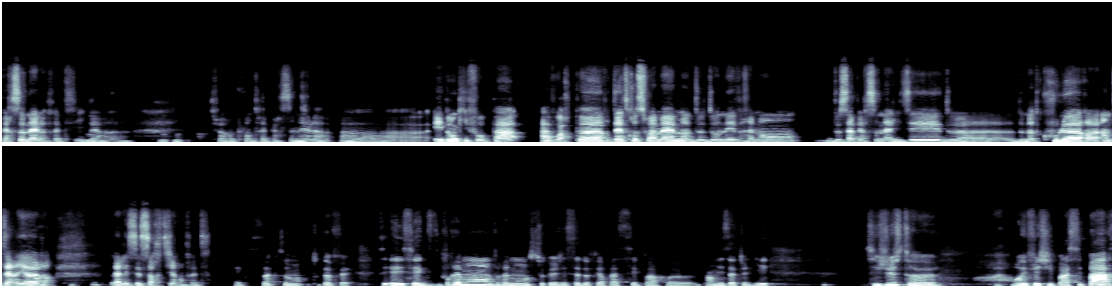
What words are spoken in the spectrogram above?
personnelles, en fait, hyper. Mmh sur un plan très personnel. Euh, et donc, il ne faut pas avoir peur d'être soi-même, de donner vraiment de sa personnalité, de, euh, de notre couleur euh, intérieure, la laisser sortir en fait. Exactement, tout à fait. C'est vraiment, vraiment ce que j'essaie de faire passer par, par mes ateliers. C'est juste, on on réfléchit pas. C'est pas,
